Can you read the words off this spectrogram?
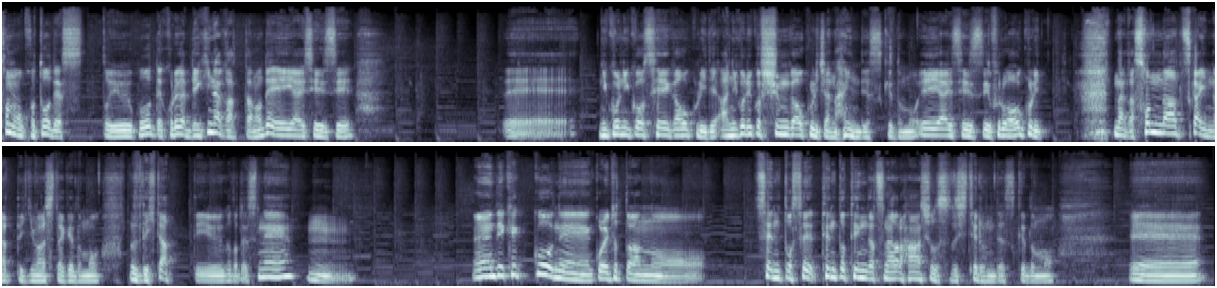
とのことです。ということで、これができなかったので AI 生成、えー、ニコニコ星画送りで、あ、ニコニコ春画送りじゃないんですけども、AI 生成フロア送り、なんかそんな扱いになってきましたけども、出てきたっていうことですね。うん。えー、で、結構ね、これちょっとあの、線と線、点と点がつながる話をしてるんですけども、えー、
